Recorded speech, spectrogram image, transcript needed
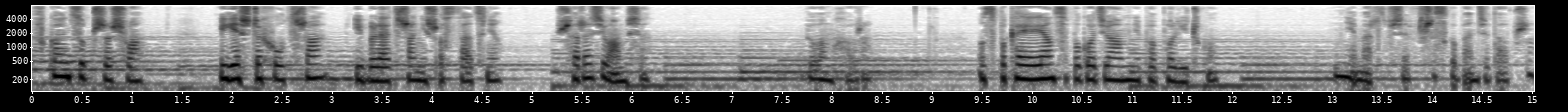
W końcu przyszła. I jeszcze chudsza i bledsza niż ostatnio. Przeraziłam się. Byłam chora. Uspokajająco pogładziła mnie po policzku. Nie martw się, wszystko będzie dobrze.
